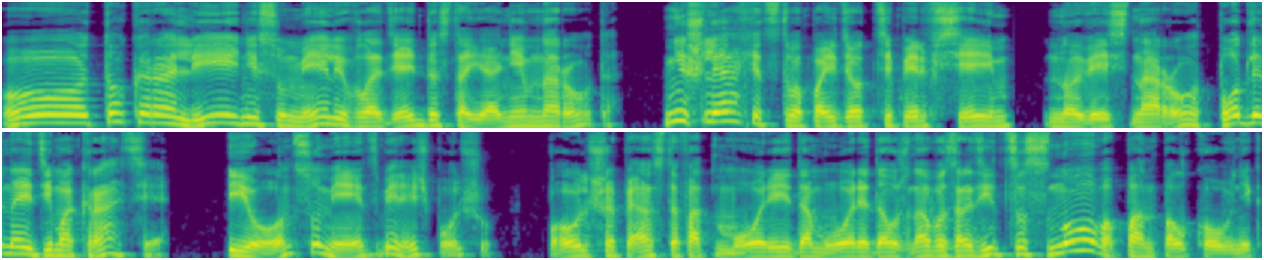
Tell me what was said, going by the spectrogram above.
О, то короли не сумели владеть достоянием народа. Не шляхетство пойдет теперь в сейм, но весь народ, подлинная демократия. И он сумеет сберечь Польшу. Польша, Пястов от моря и до моря должна возродиться снова, пан полковник.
